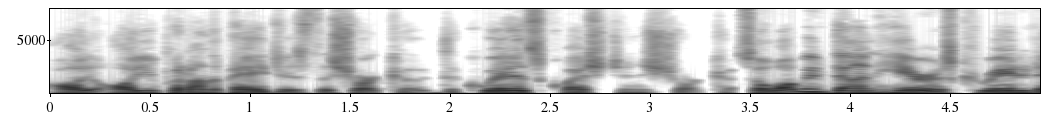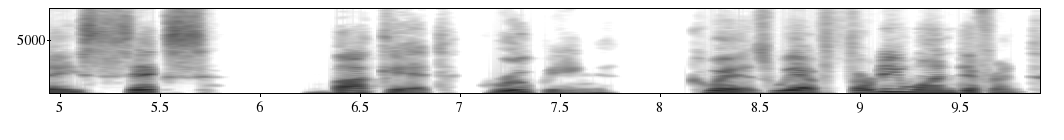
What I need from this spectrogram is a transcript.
all, all you put on the page is the short code, the quiz question shortcode. So what we've done here is created a six bucket grouping quiz. We have 31 different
